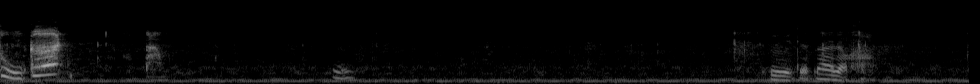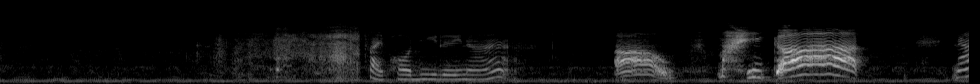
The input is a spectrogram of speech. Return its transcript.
สูงเกินต่ำเออเออจะได้แล้วค่ะ ส่พอดีเลยนะ อ้าวไม่กอดน่า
